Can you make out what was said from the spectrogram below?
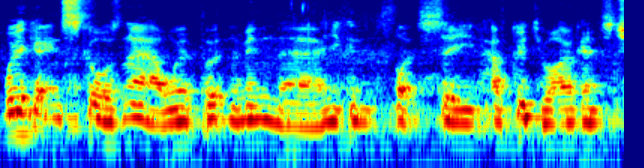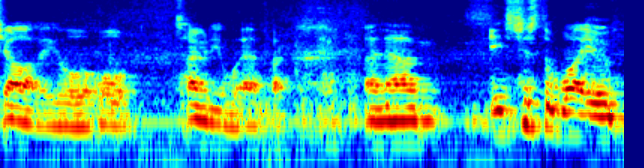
We're getting scores now. We're putting them in there, and you can like see how good you are against Charlie or, or Tony or whatever. And um, it's just a way of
